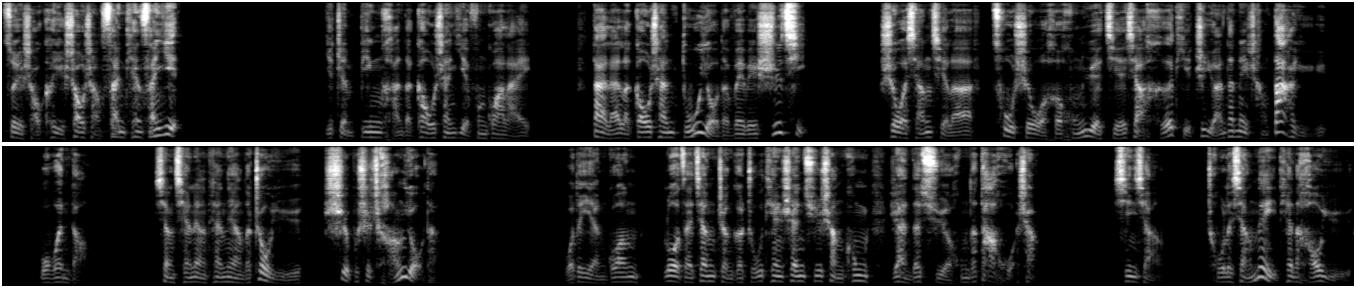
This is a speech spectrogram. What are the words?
最少可以烧上三天三夜。”一阵冰寒的高山夜风刮来，带来了高山独有的微微湿气，使我想起了促使我和红月结下合体之缘的那场大雨。我问道：“像前两天那样的骤雨，是不是常有的？”我的眼光落在将整个竹天山区上空染得血红的大火上，心想：除了像那天的好雨，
